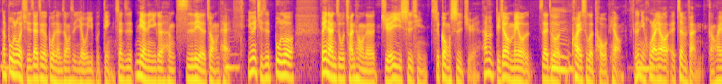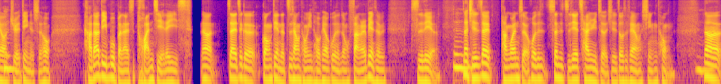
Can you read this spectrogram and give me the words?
那部落其实在这个过程中是犹豫不定，甚至面临一个很撕裂的状态。因为其实部落卑南族传统的决议事情是共视觉，他们比较没有在做快速的投票。可是你忽然要诶正反赶快要决定的时候，卡大地部本来是团结的意思，那在这个光电的智商同意投票过程中，反而变成撕裂了。那其实，在旁观者或者甚至直接参与者，其实都是非常心痛的。那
